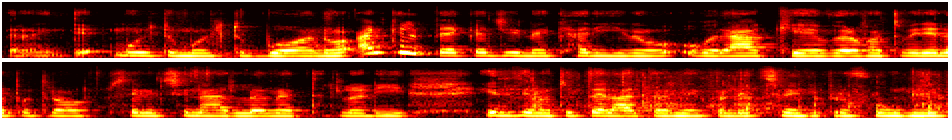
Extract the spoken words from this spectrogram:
veramente molto molto buono anche il packaging è carino ora che ve l'ho fatto vedere potrò selezionarlo e metterlo lì insieme a tutta l'altra mia collezione di profumi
